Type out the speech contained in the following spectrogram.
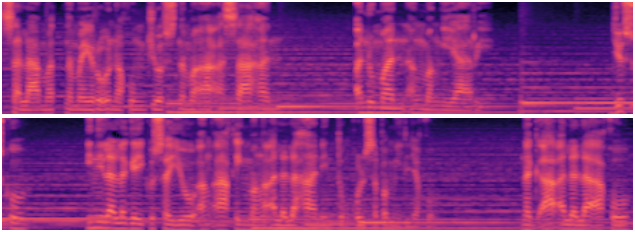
Salamat na mayroon akong Diyos na maaasahan anuman ang mangyari. Diyos ko, inilalagay ko sa iyo ang aking mga alalahanin tungkol sa pamilya ko. Nag-aalala ako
